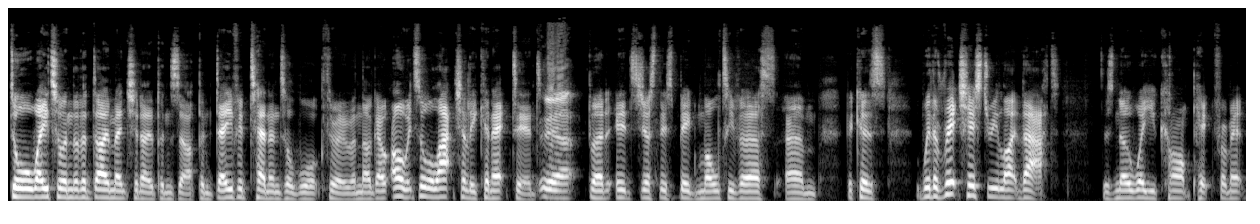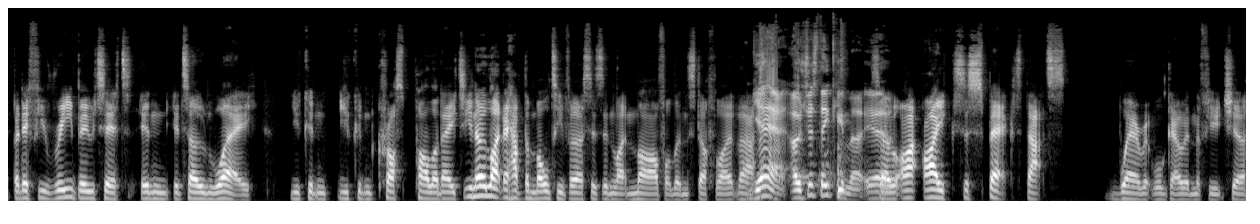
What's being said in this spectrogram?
doorway to another dimension opens up, and David Tennant will walk through, and they'll go, "Oh, it's all actually connected." yeah, but it's just this big multiverse. Um, because with a rich history like that, there's no way you can't pick from it. But if you reboot it in its own way, you can you can cross pollinate. You know, like they have the multiverses in like Marvel and stuff like that. yeah. I was just thinking that. Yeah. So I, I suspect that's where it will go in the future.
